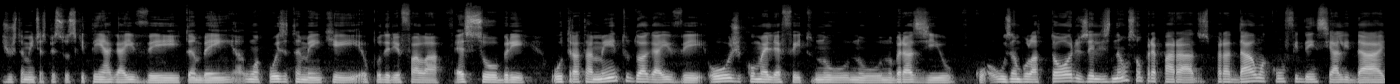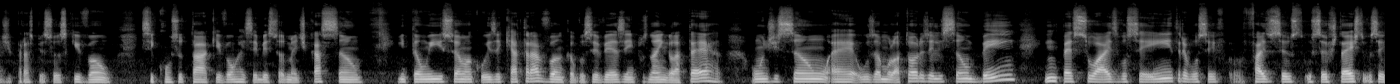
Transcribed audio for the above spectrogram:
justamente as pessoas que têm HIV também. Uma coisa também que eu poderia falar é sobre o tratamento do HIV hoje, como ele é feito no, no, no Brasil. Os ambulatórios, eles não são preparados para dar uma confidencialidade para as pessoas que vão se consultar, que vão receber sua medicação. Então isso é uma coisa que atravanca. Você vê exemplos na Inglaterra, onde são é, os ambulatórios, eles são bem impessoais. Você entra, você faz os seus, os seus testes, você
